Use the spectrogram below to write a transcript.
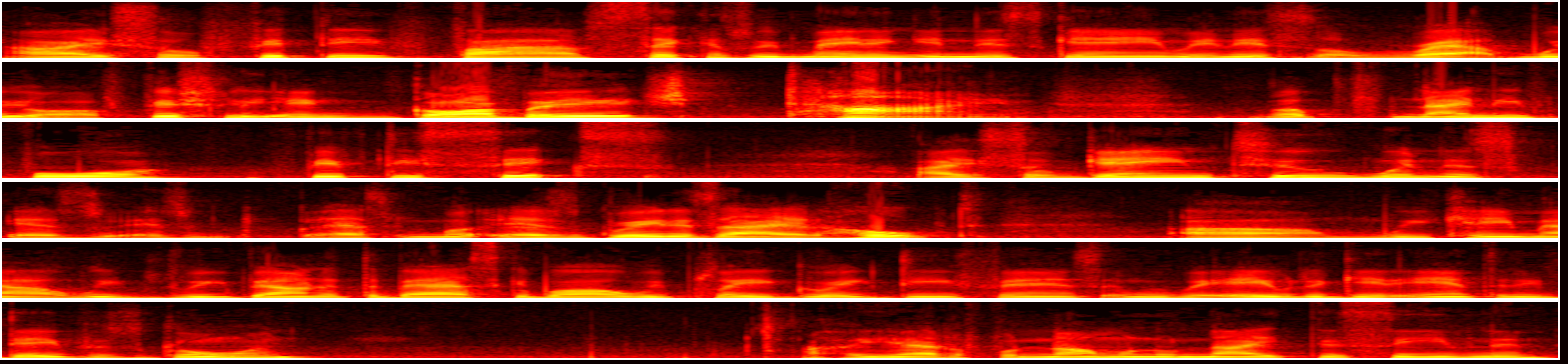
Alright, so 55 seconds remaining in this game, and it's a wrap. We are officially in garbage time. Up 94 56. Alright, so game two went as as as as as great as I had hoped. Um, we came out, we rebounded the basketball, we played great defense, and we were able to get Anthony Davis going. Uh, he had a phenomenal night this evening,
